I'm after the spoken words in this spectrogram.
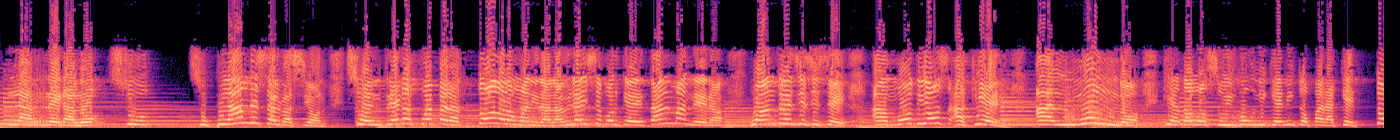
la regaló, su su plan de salvación, su entrega fue para toda la humanidad. La Biblia dice, porque de tal manera, Juan 3:16, amó Dios a quién? Al mundo que ha dado a su Hijo uniquenito para que todo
